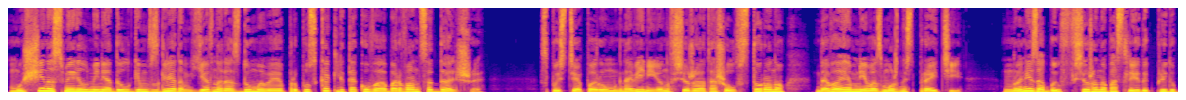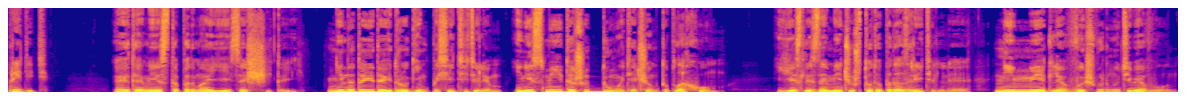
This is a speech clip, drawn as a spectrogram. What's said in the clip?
Мужчина смерил меня долгим взглядом, явно раздумывая, пропускать ли такого оборванца дальше. Спустя пару мгновений он все же отошел в сторону, давая мне возможность пройти, но не забыв все же напоследок предупредить. «Это место под моей защитой. Не надоедай другим посетителям и не смей даже думать о чем-то плохом. Если замечу что-то подозрительное, немедля вышвырну тебя вон.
